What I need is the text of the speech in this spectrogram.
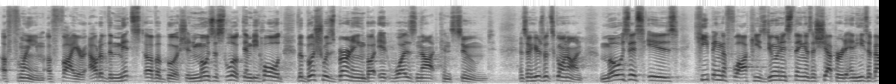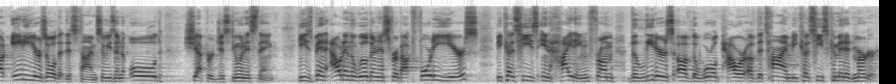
a flame of fire out of the midst of a bush. And Moses looked, and behold, the bush was burning, but it was not consumed. And so here's what's going on Moses is keeping the flock, he's doing his thing as a shepherd, and he's about 80 years old at this time. So he's an old shepherd just doing his thing. He's been out in the wilderness for about 40 years because he's in hiding from the leaders of the world power of the time because he's committed murder.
